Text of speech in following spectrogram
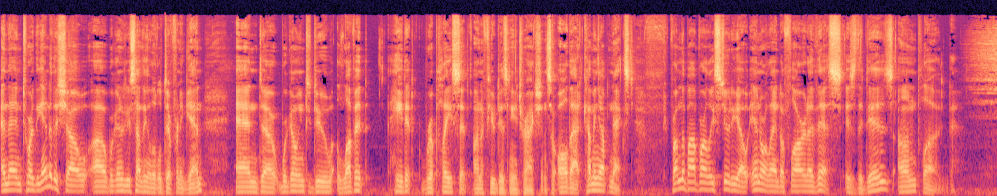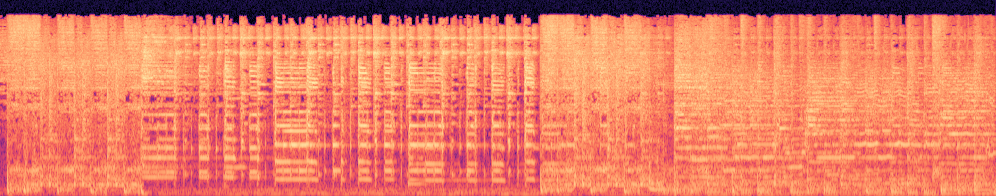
And then toward the end of the show, uh, we're going to do something a little different again. And uh, we're going to do Love It, Hate It, Replace It on a few Disney attractions. So, all that coming up next. From the Bob Varley Studio in Orlando, Florida, this is the DIS Unplugged.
